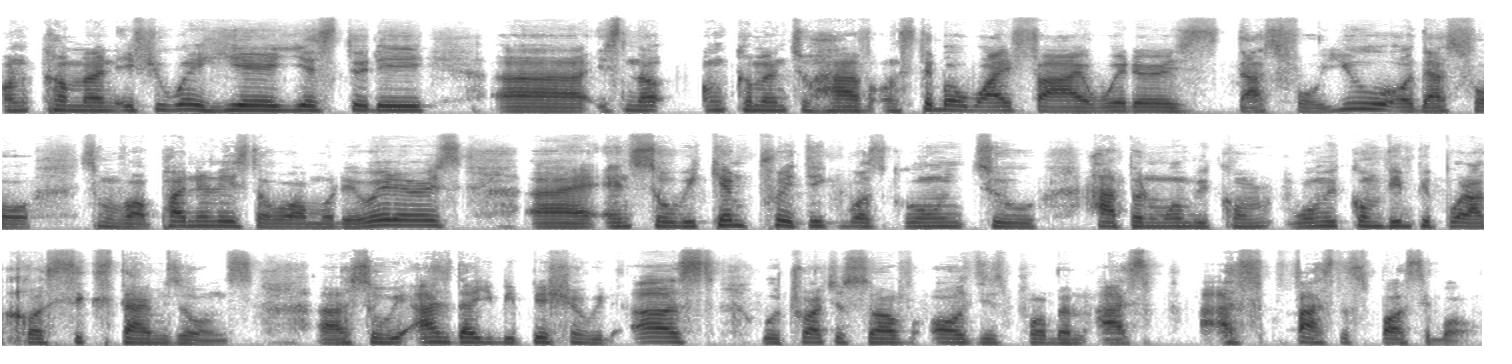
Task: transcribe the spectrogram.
uncommon. If you were here yesterday, uh, it's not uncommon to have unstable Wi-Fi, whether it's that's for you or that's for some of our panelists or our moderators. Uh, and so we can predict what's going to happen when we when we convene people across six time zones. Uh, so we ask that you be patient with us. We'll try to solve all these problems as as fast as possible.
